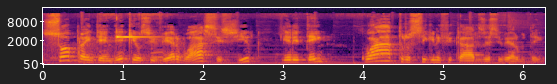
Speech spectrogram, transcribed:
só para entender que esse verbo assistir, ele tem quatro significados esse verbo tem.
